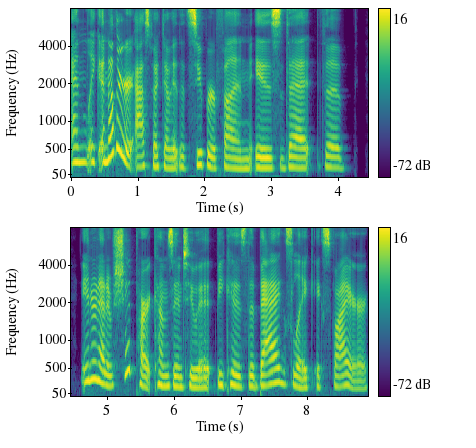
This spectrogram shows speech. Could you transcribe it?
And like another aspect of it that's super fun is that the internet of shit part comes into it because the bags like expire.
